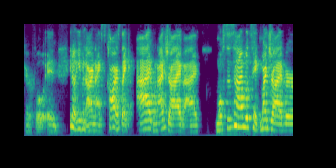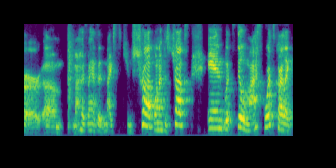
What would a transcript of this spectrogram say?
careful. And you know even our nice cars like i when i drive i most of the time will take my driver or um, my husband has a nice huge truck one of his trucks and but still my sports car like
